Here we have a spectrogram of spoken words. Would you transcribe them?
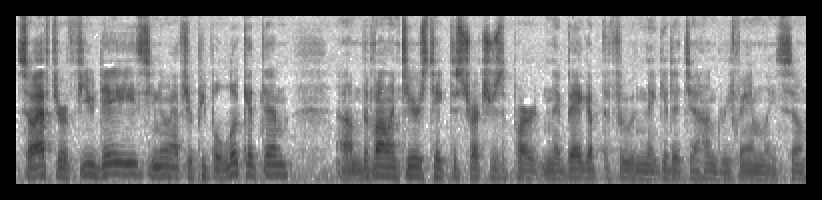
So after a few days, you know, after people look at them, um, the volunteers take the structures apart and they bag up the food and they get it to hungry families. So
